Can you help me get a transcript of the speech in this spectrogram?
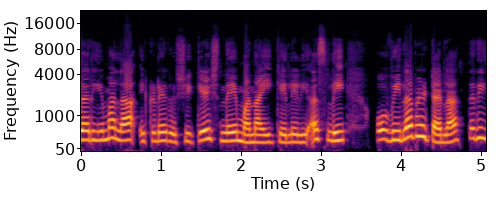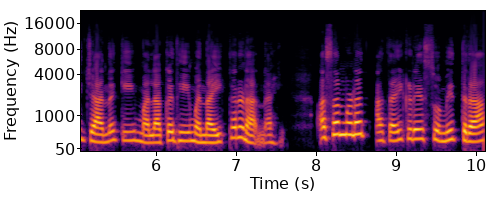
जरी मला इकडे ऋषिकेशने मनाई केलेली असली ओवीला भेटायला तरी जानकी मला कधी मनाई करणार नाही. असं म्हणत आता इकडे सुमित्रा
